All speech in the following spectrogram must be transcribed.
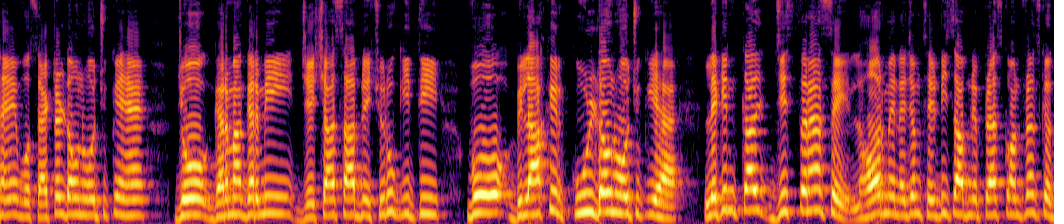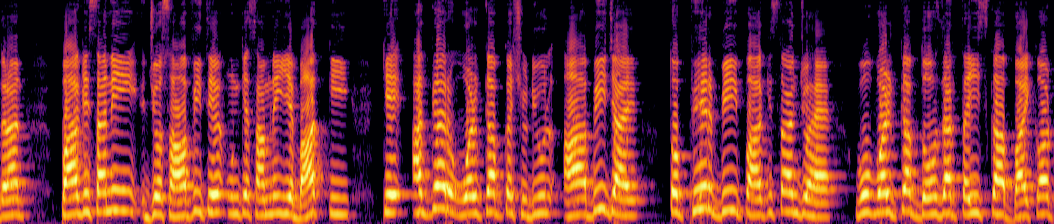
हैं, वो सेटल डाउन हो चुके हैं। जो गर्मा गर्मी जयशाह साहब ने शुरू की थी, वो बिलाखिर कूल डाउन हो चुकी है। लेकिन कल जिस तरह से लाहौर में नजम सेठी साहब ने प्रेस कॉन्फ्रेंस के दौरान पाकिस्तानी जो सहाफी थे, उनके सामने ये बात की कि अगर वर्ल्ड कप का शेड्यूल आ भी जाए तो फिर भी पाकिस्तान जो है, वो वर्ल्ड कप 2023 का बाइकआउट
